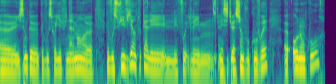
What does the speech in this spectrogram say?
Euh, il semble que, que vous soyez finalement. que vous suiviez en tout cas les, les, fo- les, les situations que vous couvrez au long cours.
